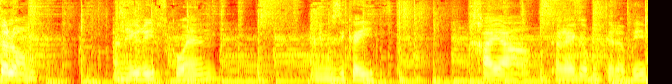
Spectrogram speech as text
שלום, אני ריף כהן, אני מוזיקאית, חיה כרגע בתל אביב.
